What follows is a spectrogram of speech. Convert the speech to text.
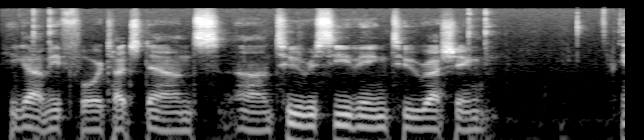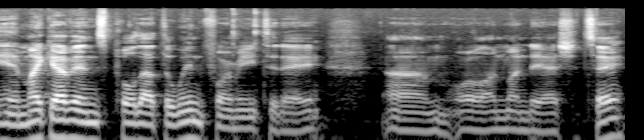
He got me four touchdowns, uh, two receiving, two rushing. And Mike Evans pulled out the win for me today, um, or on Monday, I should say.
